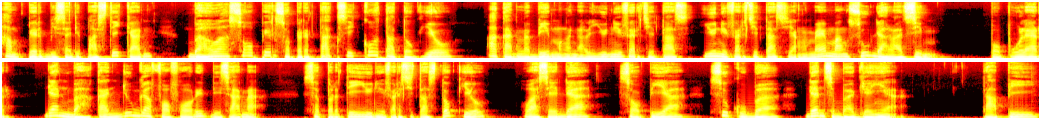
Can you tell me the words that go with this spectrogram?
Hampir bisa dipastikan bahwa sopir-sopir taksi kota Tokyo akan lebih mengenal universitas-universitas yang memang sudah lazim, populer, dan bahkan juga favorit di sana, seperti Universitas Tokyo, Waseda, Sophia, Tsukuba, dan sebagainya. Tapi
